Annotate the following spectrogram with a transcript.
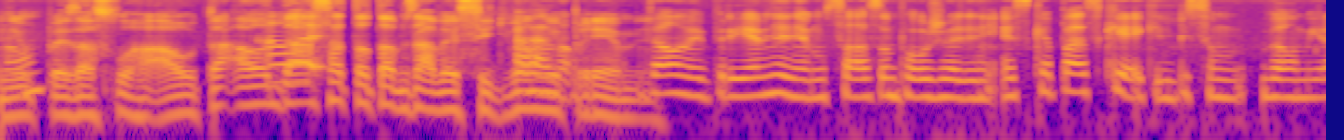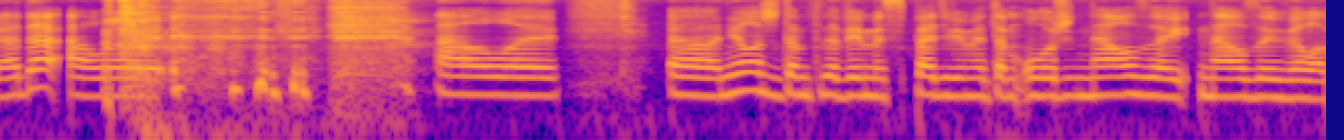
nie je úplne zasluha auta, ale, Ale- dá sa to tam zavesiť veľmi Áno, príjemne. Veľmi príjemne, nemusela som používať ani eskapásky, aj keď by som veľmi rada, ale, ale uh, nielen, že tam teda vieme spať, vieme tam uložiť naozaj, naozaj veľa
